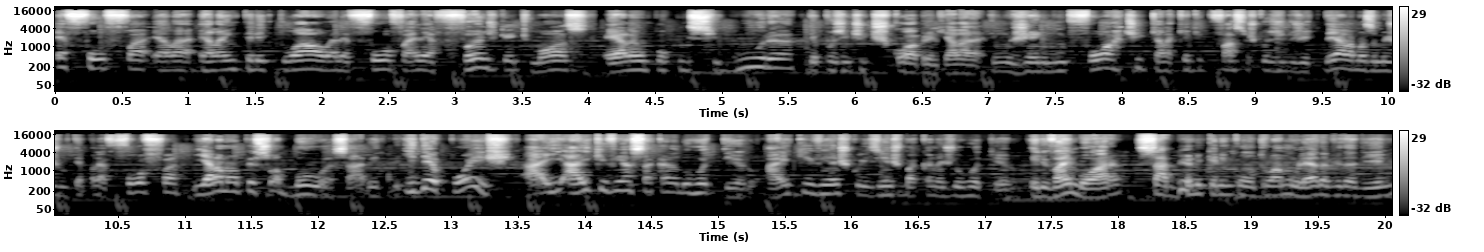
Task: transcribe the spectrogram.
é fofa, ela, ela é intelectual, ela é fofa, ela é fã de Kate Moss, ela é um pouco insegura. Depois a gente descobre que ela tem um gênio muito forte, que ela quer que faça as coisas do jeito dela, mas ao mesmo tempo ela é fofa. E ela é uma pessoa boa, sabe? E depois, aí, aí que vem a sacada do roteiro. Aí que vem as coisinhas bacanas do roteiro. Ele vai embora, sabendo que ele encontrou a mulher da vida dele.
